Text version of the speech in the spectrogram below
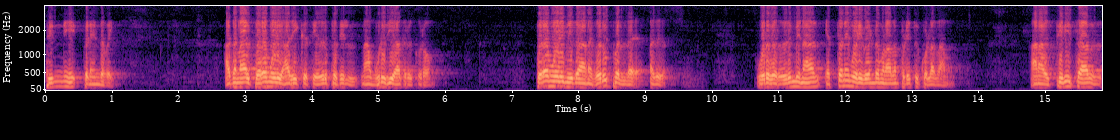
பின்னி பிணைந்தவை. அதனால் பிறமொழி ஆதிக்கத்தை எதிர்ப்பதில் நாம் உறுதியாக இருக்கிறோம். பிறமொழி மீதான வெறுப்பு அல்ல அது. ஒருவர் விரும்பினால் எத்தனை மொழி வேண்டுமானாலும் படித்துக் கொள்ளலாம். ஆனால் திணித்தால்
